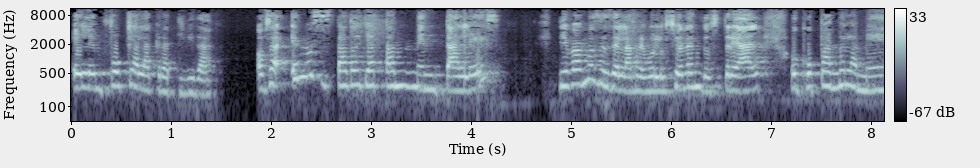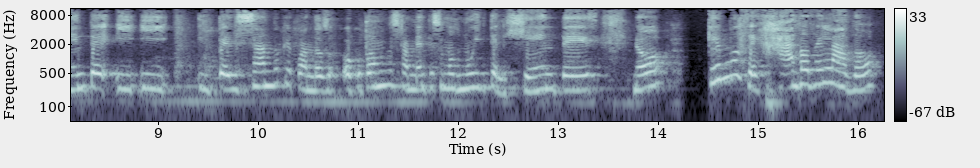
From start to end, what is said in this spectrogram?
el enfoque a la creatividad. O sea, hemos estado ya tan mentales, llevamos desde la revolución industrial ocupando la mente y, y, y pensando que cuando ocupamos nuestra mente somos muy inteligentes, ¿no? Que hemos dejado de lado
